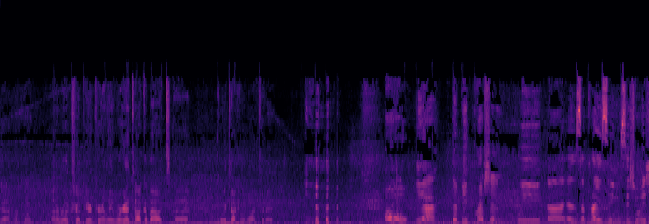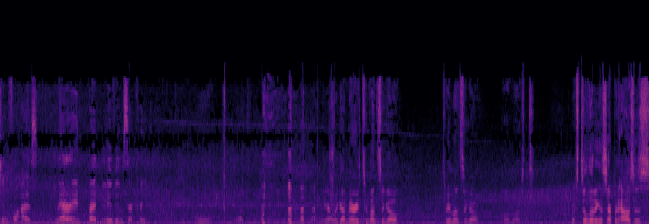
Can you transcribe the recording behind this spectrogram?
yeah. Okay. on a road trip here currently. We're going to talk about uh, what are we talking about today? Oh, yeah. The big question. We uh, a surprising situation for us. Married but living separate. Ooh, what? yeah, we got married two months ago, three months ago, almost. We're still living in separate houses.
